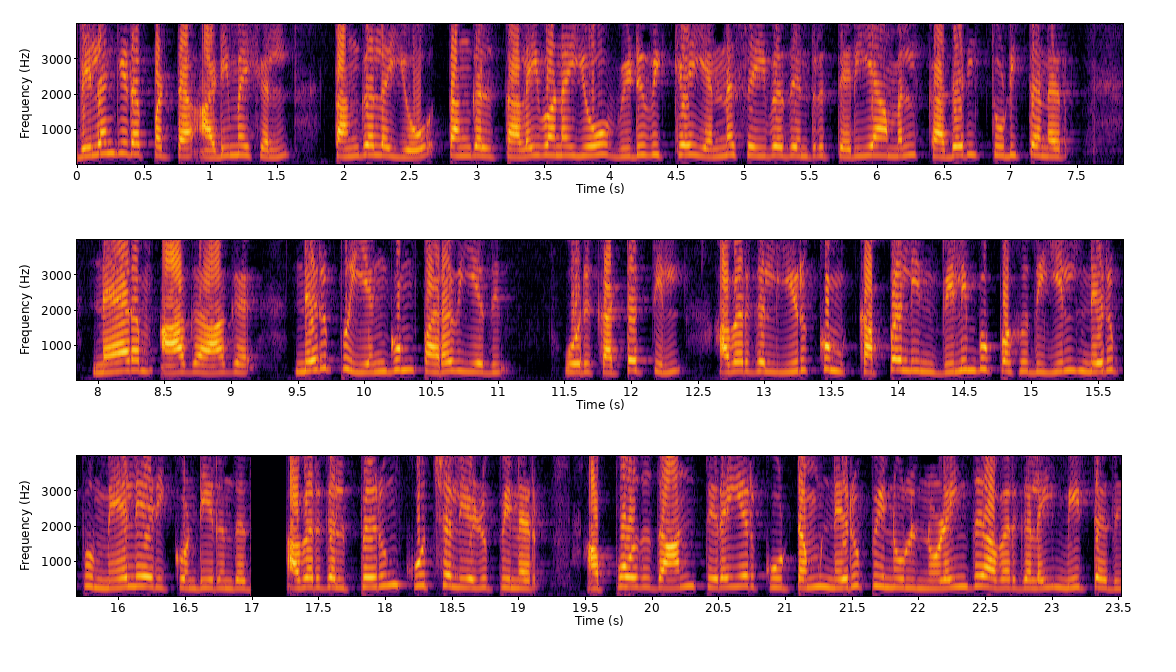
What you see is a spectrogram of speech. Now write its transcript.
விலங்கிடப்பட்ட அடிமைகள் தங்களையோ தங்கள் தலைவனையோ விடுவிக்க என்ன செய்வதென்று தெரியாமல் கதறி துடித்தனர். நேரம் ஆக ஆக நெருப்பு எங்கும் பரவியது. ஒரு கட்டத்தில் அவர்கள் இருக்கும் கப்பலின் விளிம்பு பகுதியில் நெருப்பு மேலேறி கொண்டிருந்தது. அவர்கள் பெருங்கூச்சல் எழுப்பினர். அப்போதுதான் திரையர் கூட்டம் நெருப்பினுள் நுழைந்து அவர்களை மீட்டது.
